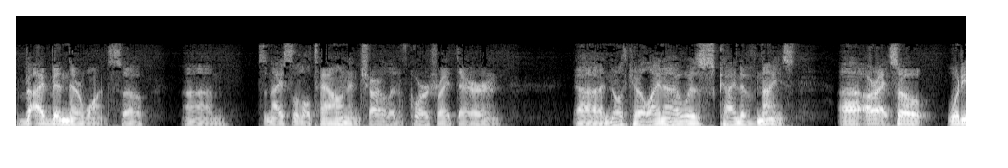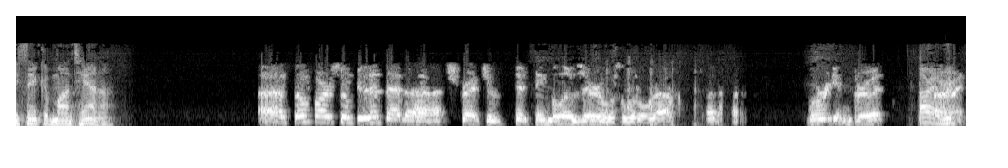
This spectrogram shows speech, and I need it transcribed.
But I've been there once, so um, it's a nice little town, and Charlotte, of course, right there, and uh, North Carolina was kind of nice. Uh, all right, so what do you think of Montana? Uh, so far so good. That uh, stretch of 15 below zero was a little rough, but uh, we're getting through it. All right, All would, right.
